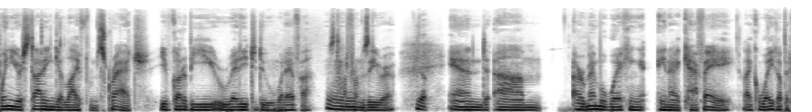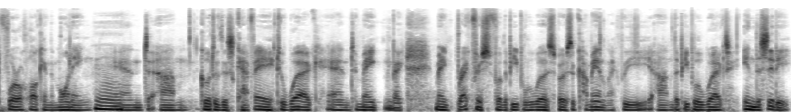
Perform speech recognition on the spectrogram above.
when you're starting your life from scratch you've got to be ready to do whatever. Start from zero. Yep. and um, I remember working in a cafe, like wake up at four o'clock in the morning and um, go to this cafe to work and to make like make breakfast for the people who were supposed to come in, like the um, the people who worked in the city,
